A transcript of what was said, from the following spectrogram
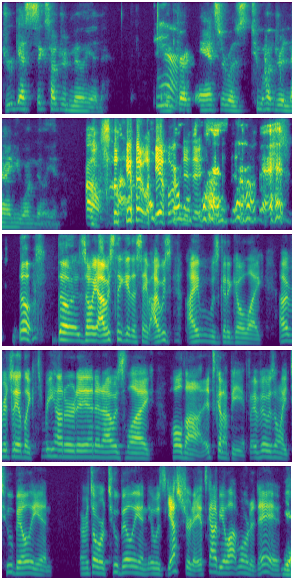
Drew guessed 600 million. And the correct answer was 291 million. Oh, so wow. way over much today. less. okay. No, no, Zoe. I was thinking the same. I was, I was gonna go like I originally had like three hundred in, and I was like, hold on, it's gonna be if, if it was only two billion, or if it's over two billion, it was yesterday. It's got to be a lot more today. Yeah.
